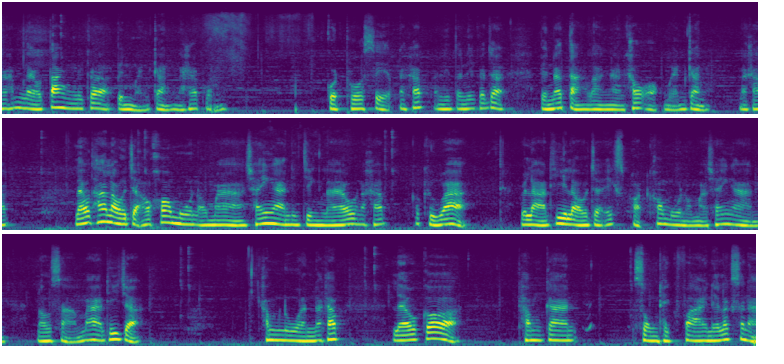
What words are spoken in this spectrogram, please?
นะครับ แนวตั้งนี่ก็เป็นเหมือนกันนะครับผมกด process นะครับ อันนี้ตัวนี้ก็จะเป็นหน้าต่างรายงานเข้าออกเหมือนกันนะครับ แล้วถ้าเราจะเอาข้อมูลออกมาใช้งานจริง ๆ แล้วนะครับ ก็คือว่าเวลาที่เราจะ export ข้อมูลออกมาใช้งาน เราสามารถที่จะคำนวณนะครับ แล้วก็ทำการส่ง text file ในลักษณะ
